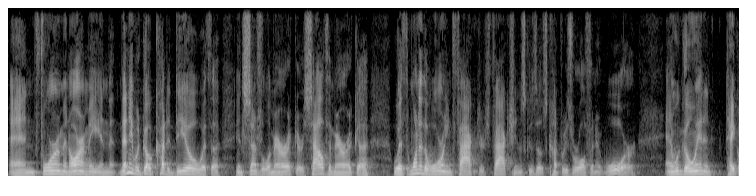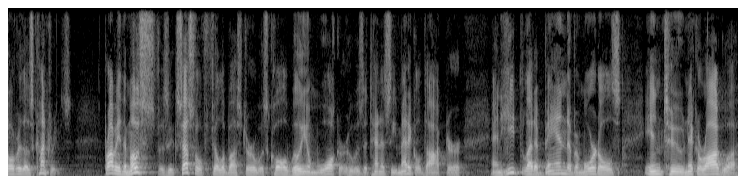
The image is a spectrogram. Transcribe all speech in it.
and form an army. And then he would go cut a deal with a, in Central America or South America with one of the warring factors, factions, because those countries were often at war, and would go in and take over those countries. Probably the most successful filibuster was called William Walker, who was a Tennessee medical doctor, and he led a band of immortals into Nicaragua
